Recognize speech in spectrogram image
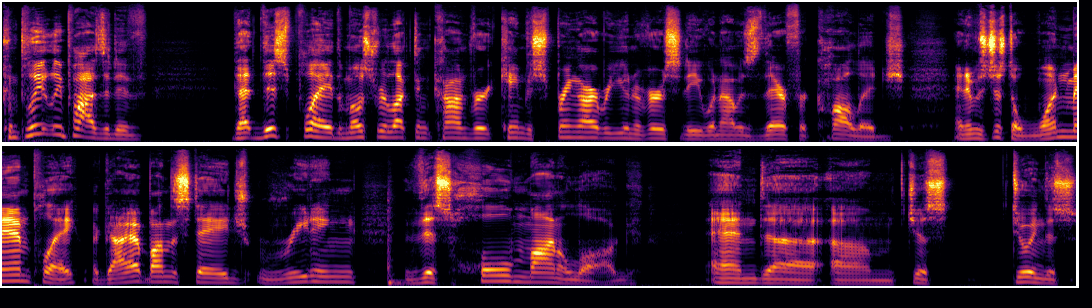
completely positive that this play, The Most Reluctant Convert, came to Spring Arbor University when I was there for college. And it was just a one man play, a guy up on the stage reading this whole monologue and uh, um, just doing this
